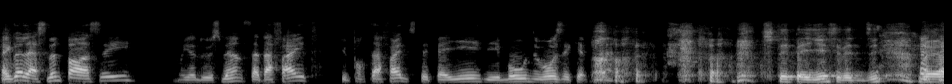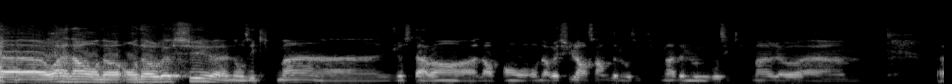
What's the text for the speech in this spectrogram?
Fait là, la semaine passée, il y a deux semaines, c'était ta fête. Puis pour ta fête, tu t'es payé des beaux nouveaux équipements. tu t'es payé, c'est vite dit. Mais euh, ouais, non, on a, on a reçu euh, nos équipements euh, juste avant. Euh, on, a reçu l'ensemble de nos équipements, de nos nouveaux équipements là,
